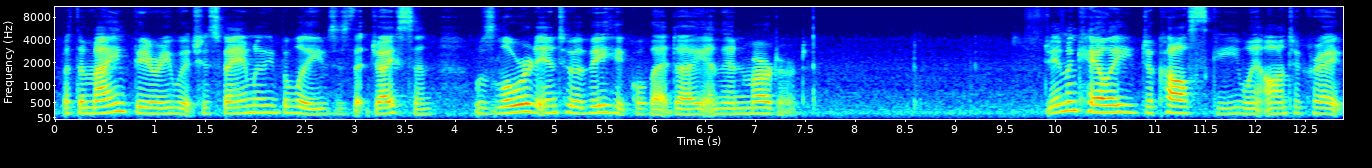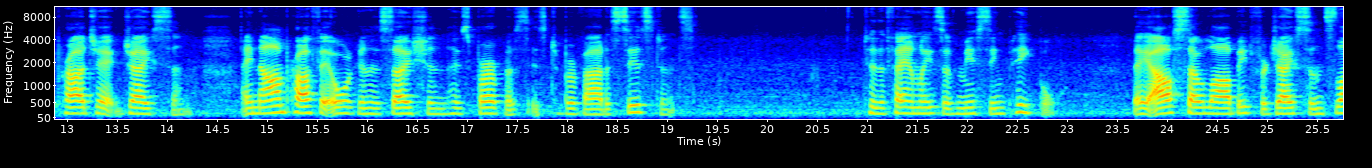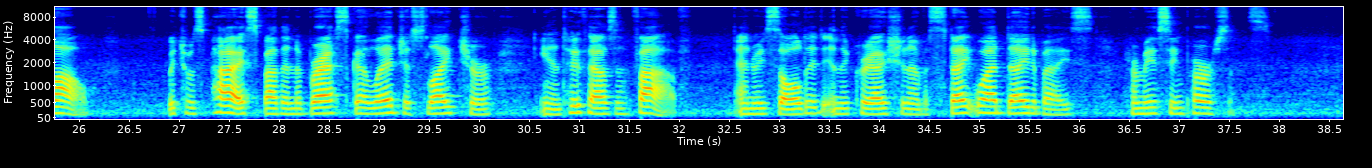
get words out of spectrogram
But the main theory which his family believes is that Jason was lured into a vehicle that day and then murdered. Jim and Kelly Jakolski went on to create Project Jason, a nonprofit organization whose purpose is to provide assistance to the families of missing people. They also lobbied for Jason's Law, which was passed by the Nebraska legislature in 2005 and resulted in the creation of a statewide database for missing persons.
